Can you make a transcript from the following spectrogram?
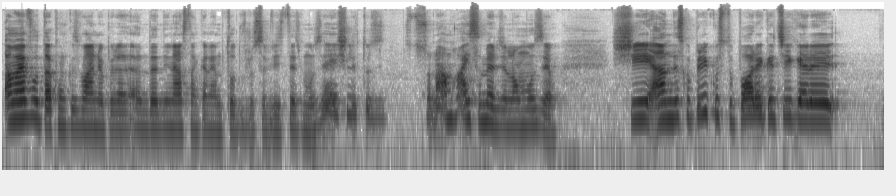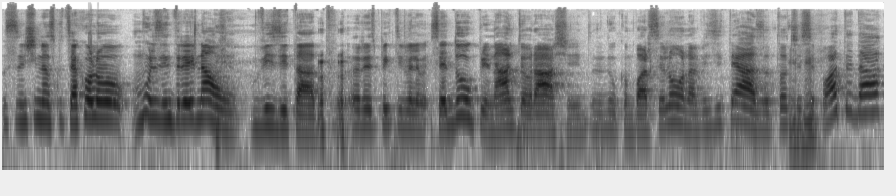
am mai avut acum câțiva ani o perioadă din asta în care am tot vrut să vizitez muzee și le tot sunam, hai să mergem la un muzeu. Și am descoperit cu stupoare că cei care sunt și născuți acolo, mulți dintre ei n-au vizitat respectivele. Se duc prin alte orașe, se duc în Barcelona, vizitează tot ce uh-huh. se poate, dar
